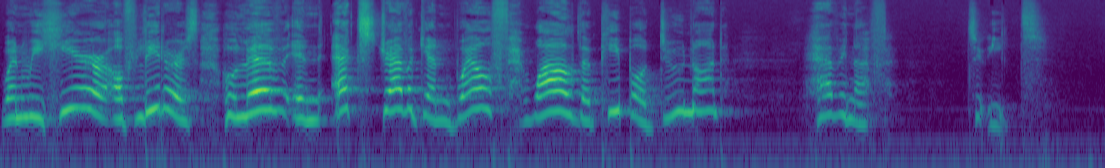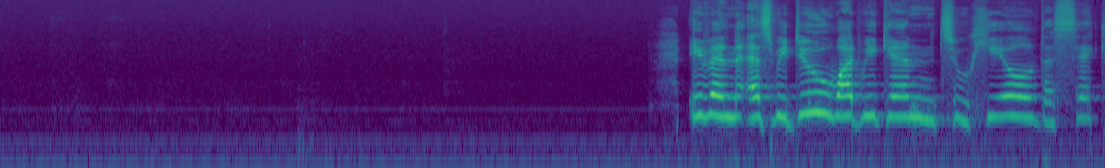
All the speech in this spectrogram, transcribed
When we hear of leaders who live in extravagant wealth while the people do not have enough to eat. Even as we do what we can to heal the sick,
